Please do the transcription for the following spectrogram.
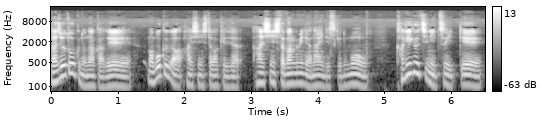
ラジオトークの中でまあ、僕が配信したわけじゃ配信した番組ではないんですけども陰口について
